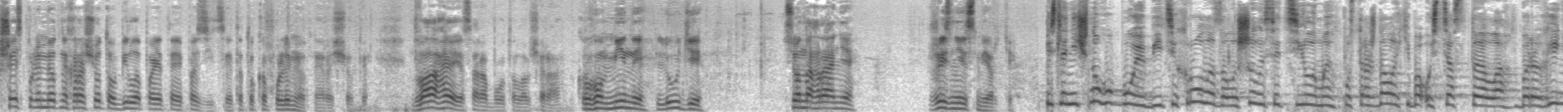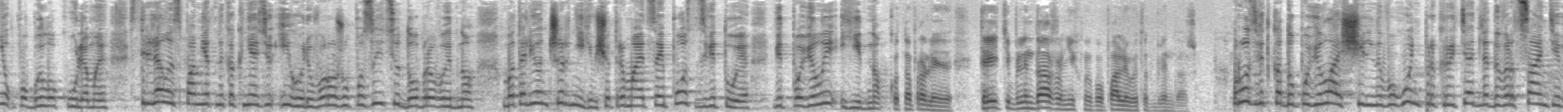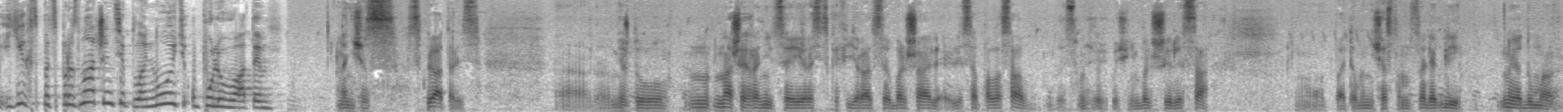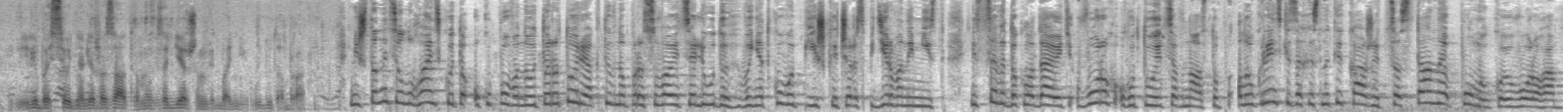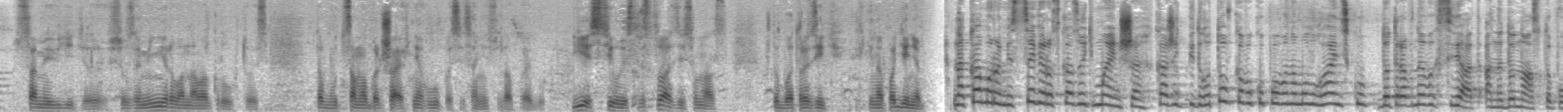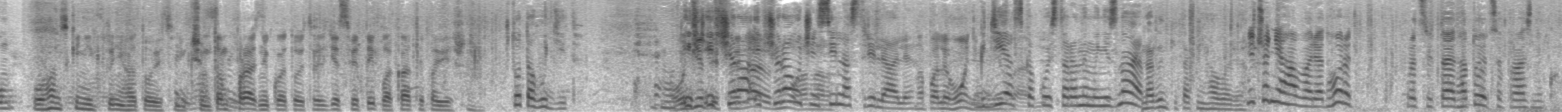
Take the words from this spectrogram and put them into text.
Шесть пулеметных расчетов било по этой позиции. Это только пулеметные расчеты. Два АГС работало вчера. Кругом мины, люди. Все на грани жизни и смерти. Після нічного бою бійці Хрола залишилися цілими. Постраждала хіба ось ця стела. Берегиню побило кулями. Стріляли з пам'ятника князю Ігорю. Ворожу позицію добре видно. Батальйон Чернігів, що тримає цей пост, звітує. Відповіли гідно. Код направления. Третий блиндаж, у них мы попали в этот блиндаж. Розвідка доповіла, щільний вогонь – прикриття для диверсантів. Їх спецпризначенці планують уполювати. Вони зараз спрятались. між Между границею и Российской Федерацией большая лесополоса, то есть очень- очень большие леса. Вот, поэтому они сейчас там залегли. Ну, я думаю, либо сегодня, либо завтра мы их задержим, либо они уйдут обратно. Між станицею Луганською та окупованою територією активно пересуваються люди, винятково пішки через підірваний міст. Місцеві докладають, ворог готується в наступ. Але українські захисники кажуть, це стане помилкою ворога. Сами видите, все заминировано вокруг. То есть это будет самая большая их глупость, если они сюда пойдут. Есть силы и средства здесь у нас, чтобы отразить их нападение. На камеру місцеві розказують менше. Кажуть, підготовка в окупованому Луганську до травневих свят, а не до наступу. В Луганске никто не готовится ни к чему. Там к празднику готовится, везде цветы, плакаты повешены. Что-то гудит. Вот. Гудит и, и и вчера, и стреляют, вчера ну, очень она- сильно стреляли. На полигоне. мы не Где, знаем. с какой стороны мы не знаем. На рынке так не говорят. Ничего не говорят. Город процветает, готовится к празднику.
